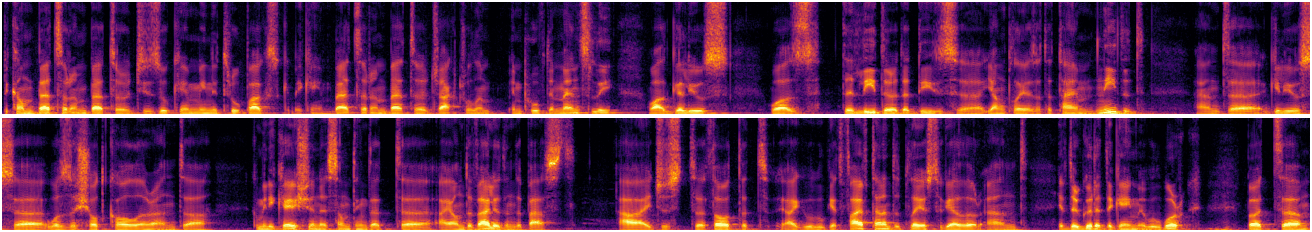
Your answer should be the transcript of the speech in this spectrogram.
become better and better. Jiizuke and Mini Trupax became better and better. Jactroll Im- improved immensely, while Gilius was the leader that these uh, young players at the time needed. And uh, Gilius uh, was a shot caller, and uh, communication is something that uh, I undervalued in the past. I just uh, thought that I will get five talented players together, and if they're good at the game, it will work. Mm-hmm. But um,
